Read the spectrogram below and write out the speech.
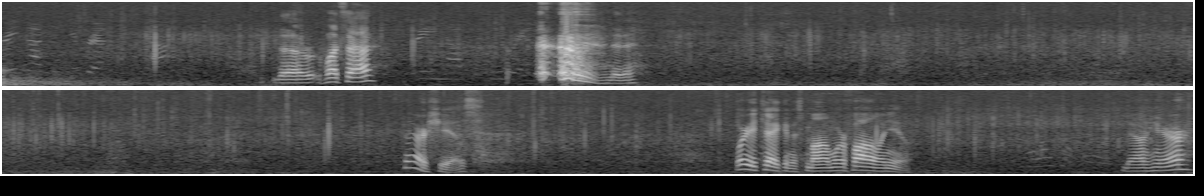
Rain not to too branches now. The what's that? Rain not to too branches. Did it? There she is. Where are you taking us, Mom? We're following you. Down here?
